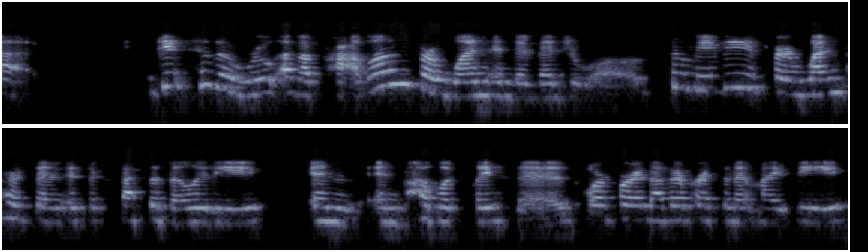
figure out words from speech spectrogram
uh, get to the root of a problem for one individual. So maybe for one person, it's accessibility in, in public places, or for another person, it might be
